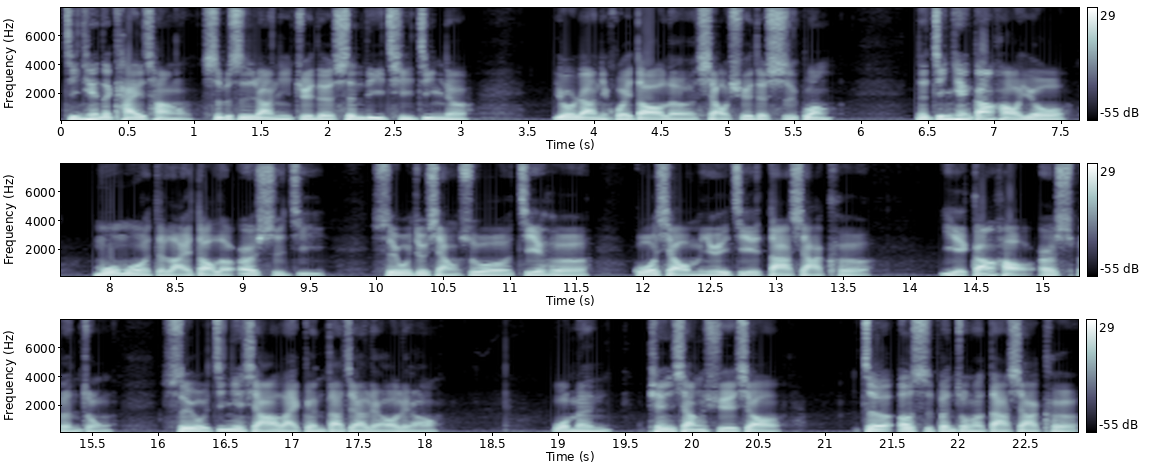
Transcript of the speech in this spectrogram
今天的开场是不是让你觉得身临其境呢？又让你回到了小学的时光。那今天刚好又默默的来到了二十集，所以我就想说，结合国小我们有一节大下课，也刚好二十分钟，所以我今天想要来跟大家聊聊我们偏乡学校这二十分钟的大下课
